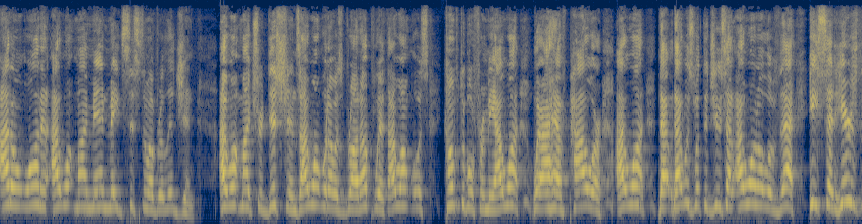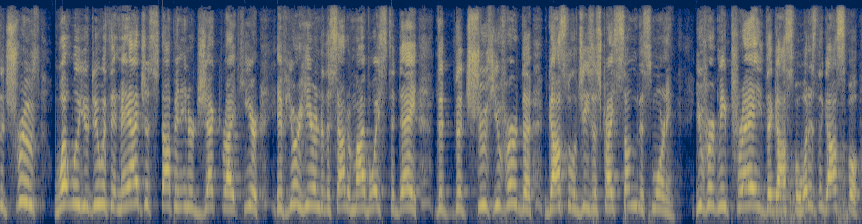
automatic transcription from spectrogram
I don't want it. I want my man made system of religion. I want my traditions. I want what I was brought up with. I want what was comfortable for me. I want where I have power. I want that. That was what the Jews had. I want all of that. He said, Here's the truth. What will you do with it? May I just stop and interject right here? If you're here under the sound of my voice today, the, the truth, you've heard the gospel of Jesus Christ sung this morning. You've heard me pray the gospel. What is the gospel?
